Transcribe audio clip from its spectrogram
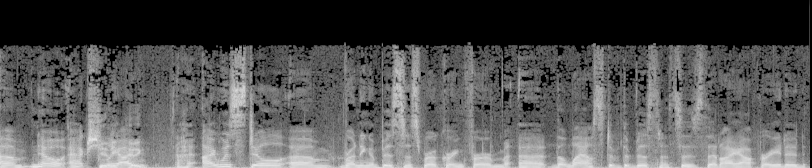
Um, no, actually, Guinea I. Was still um, running a business brokering firm, uh, the last of the businesses that I operated.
